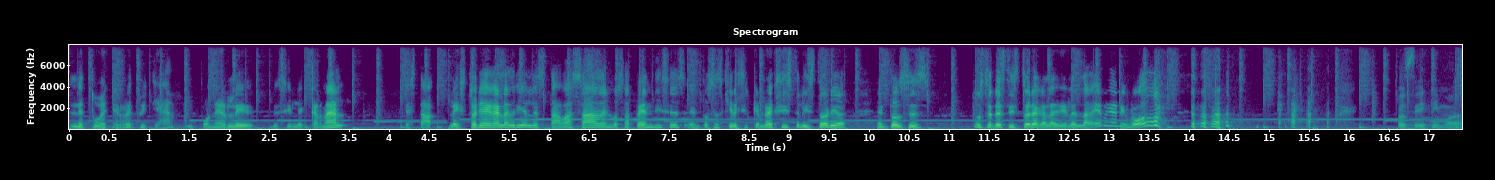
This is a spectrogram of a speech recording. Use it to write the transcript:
le tuve que retuitear y ponerle, decirle, carnal, está, la historia de Galadriel está basada en los apéndices, entonces quiere decir que no existe la historia. Entonces, pues en esta historia Galadriel es la verga, ni modo, Pues sí, ni modo.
